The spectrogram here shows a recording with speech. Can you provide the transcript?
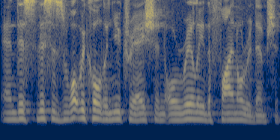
And this, this is what we call the new creation, or really the final redemption.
